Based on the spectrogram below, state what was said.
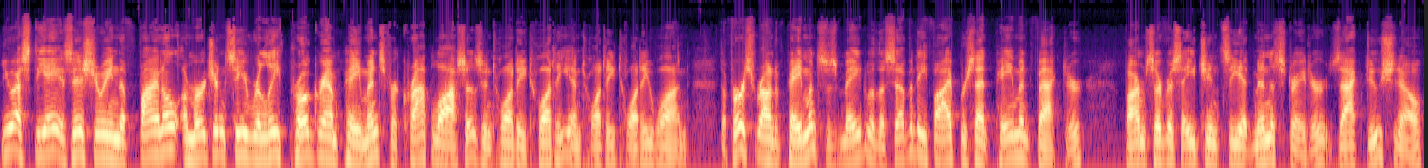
USDA is issuing the final emergency relief program payments for crop losses in 2020 and 2021. The first round of payments is made with a 75% payment factor. Farm Service Agency Administrator Zach Ducheneaux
